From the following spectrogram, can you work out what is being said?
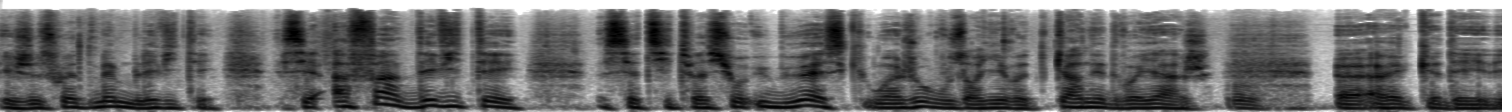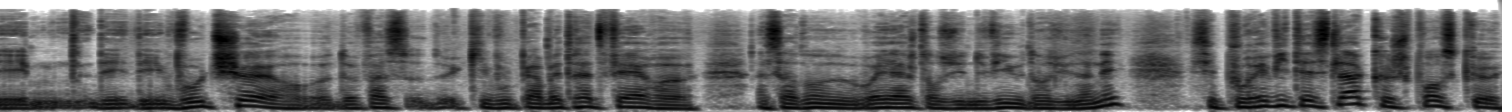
et je souhaite même l'éviter. C'est afin d'éviter cette situation ubuesque où un jour vous auriez votre carnet de voyage mmh. euh, avec des, des, des, des, vouchers de face, de, qui vous permettraient de faire euh, un certain nombre de voyages dans une vie ou dans une année. C'est pour éviter cela que je pense qu'il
